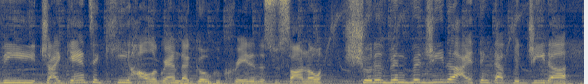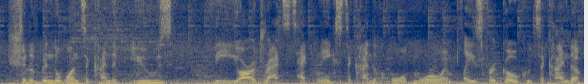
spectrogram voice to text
the gigantic key hologram that Goku created, the Susanoo, should have been Vegeta. I think that Vegeta should have been the one to kind of use the Yardrat's techniques to kind of hold Moro in place for Goku to kind of,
